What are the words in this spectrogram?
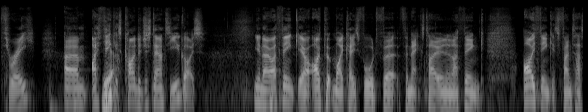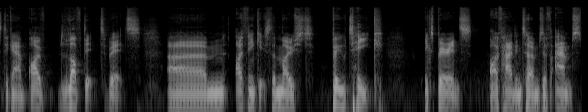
three. Um, I think Yeah. it's kind of just down to you guys. You know, I think you know I put my case forward for for Nextone, and I think I think it's fantastic amp. I've loved it to bits. Um, I think it's the most boutique experience I've had in terms of amps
